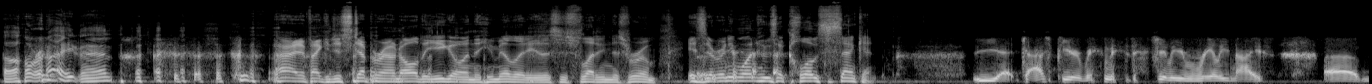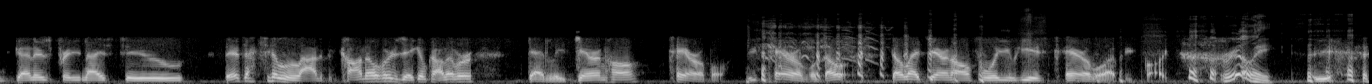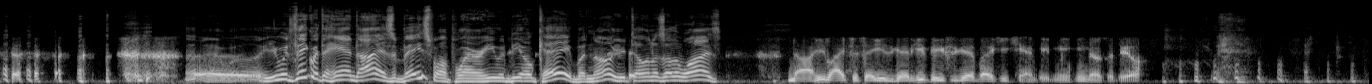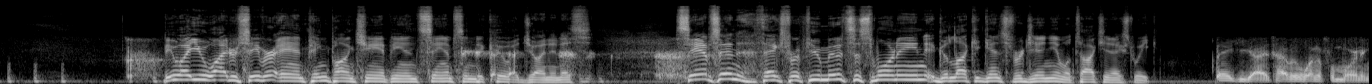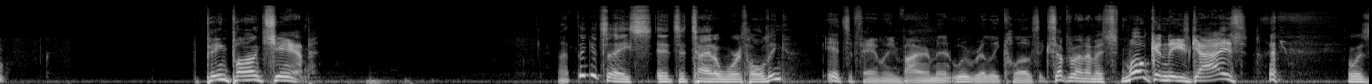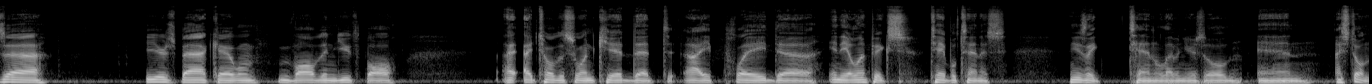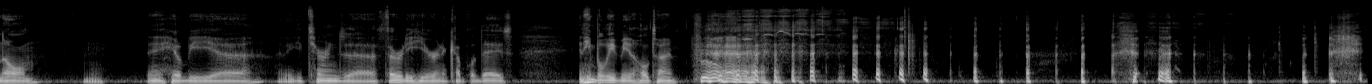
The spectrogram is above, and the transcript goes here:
All right, man. All right, if I could just step around all the ego and the humility this is flooding this room. Is there anyone who's a close second? Yeah, Cash Peterman is actually really nice. Um, Gunner's pretty nice too. There's actually a lot of Conover, Jacob Conover, deadly. Jaren Hall, terrible. He's terrible. don't don't let Jaren Hall fool you. He is terrible at ping pong. really? Uh, you would think with the hand eye as a baseball player, he would be okay, but no, you're telling us otherwise. Nah, he likes to say he's good. He thinks he's good, but he can't beat me. He knows the deal. BYU wide receiver and ping pong champion Samson Nacua joining us. Samson, thanks for a few minutes this morning. Good luck against Virginia, and we'll talk to you next week. Thank you guys. Have a wonderful morning. Ping pong champ. I think it's a it's a title worth holding. It's a family environment. We're really close, except when I'm smoking these guys. It was uh, years back uh, when involved in youth ball. I, I told this one kid that I played uh, in the Olympics table tennis. He was like 10, 11 years old, and I still know him. And he'll be, uh, I think he turns uh, 30 here in a couple of days. And he believed me the whole time.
